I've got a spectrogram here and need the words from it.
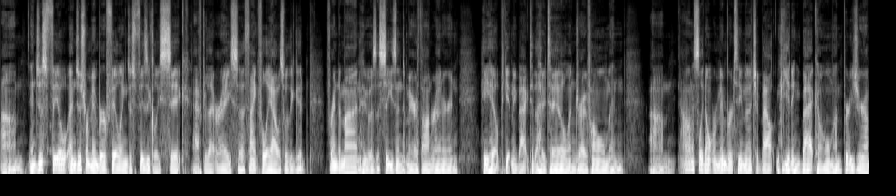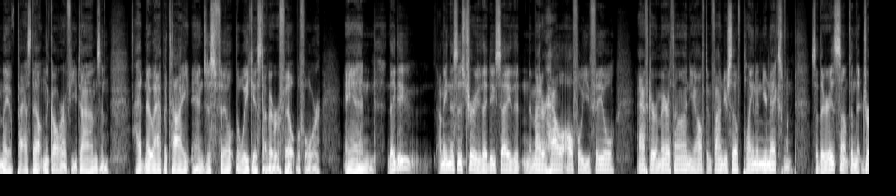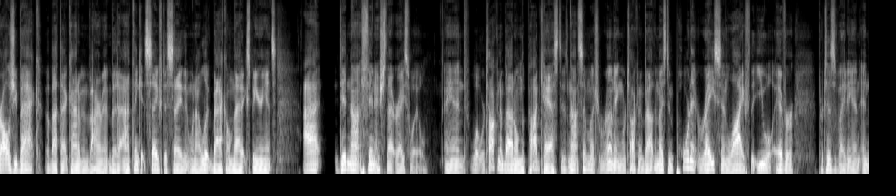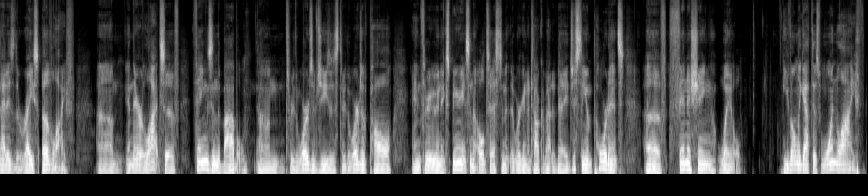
Um, and just feel and just remember feeling just physically sick after that race. Uh, thankfully, I was with a good friend of mine who was a seasoned marathon runner, and he helped get me back to the hotel and drove home. And um, I honestly don't remember too much about getting back home. I'm pretty sure I may have passed out in the car a few times and I had no appetite and just felt the weakest I've ever felt before. And they do, I mean, this is true. They do say that no matter how awful you feel after a marathon, you often find yourself planning your next one. So there is something that draws you back about that kind of environment. But I think it's safe to say that when I look back on that experience, I did not finish that race well. And what we're talking about on the podcast is not so much running. We're talking about the most important race in life that you will ever participate in, and that is the race of life. Um, and there are lots of things in the Bible, um, through the words of Jesus, through the words of Paul, and through an experience in the Old Testament that we're going to talk about today, just the importance of finishing well. You've only got this one life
